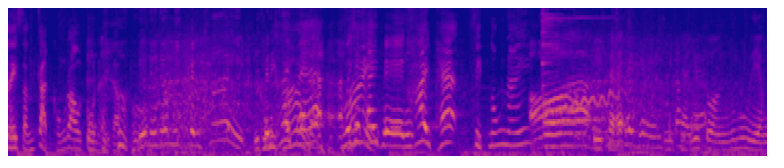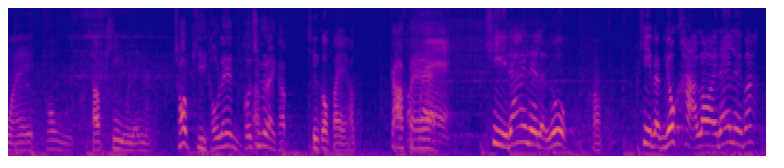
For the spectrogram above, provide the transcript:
ในสังกัดของเราตัวไหนครับ เดี๋ยวเดี๋ยวเดี๋ยวมีเป็นค่ายมีคนเป็นมีค่ายค่ายแพ้ไม่ใช่ค่ายเพลงค่ายแพะสิทธิ์น้องไนท์อ๋อมีแพะไม่ใช่เพลงมีแพะอยู่ตัวนึงที่ผมเลี้ยงไว้ผมชอบขี่มันเล่นนะชอบขี่เขาเล่นเขาชื่ออะไรครับ ชื่อกาแฟครับ กาแฟ ขี่ได้เลยเหรอลูก ครับ ขี่แบบยกขาลอยได้เลยปะครับ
